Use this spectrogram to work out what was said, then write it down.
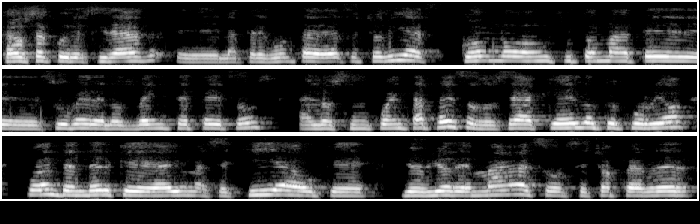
causa curiosidad eh, la pregunta de hace ocho días, ¿cómo un jitomate sube de los 20 pesos a los 50 pesos? O sea, ¿qué es lo que ocurrió? Puedo entender que hay una sequía o que llovió de más o se echó a perder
